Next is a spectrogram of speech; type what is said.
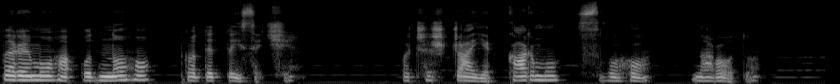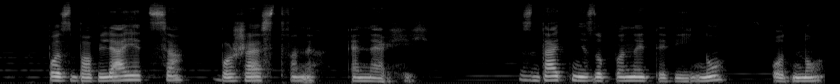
Перемога одного проти тисячі очищає карму свого народу, позбавляється божественних енергій, здатні зупинити війну в одну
